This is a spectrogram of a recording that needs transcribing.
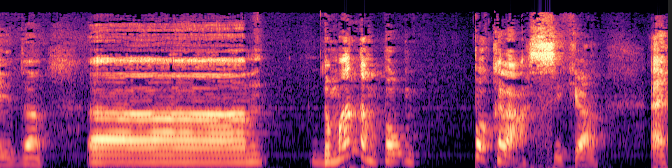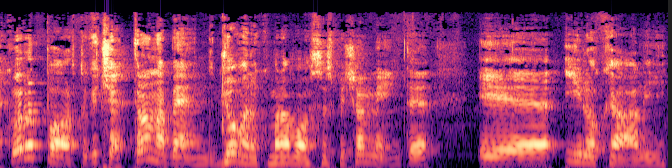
Haunted. Uh, domanda un po', un po' classica. Ecco, il rapporto che c'è tra una band, giovane come la vostra specialmente, e i locali.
